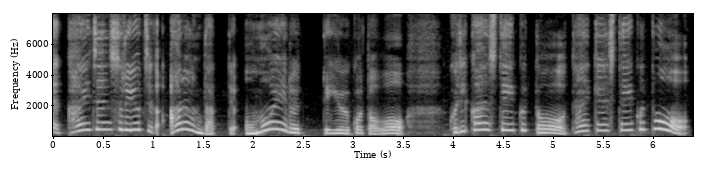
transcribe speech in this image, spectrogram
で改善する余地があるんだって思えるっていうことを繰り返していくと、体験していくと、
